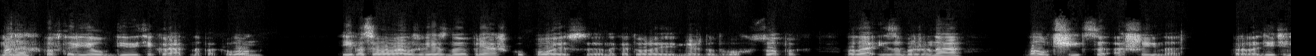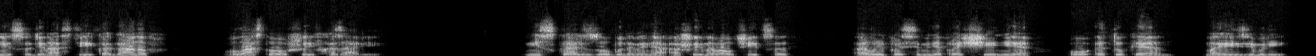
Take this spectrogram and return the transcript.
Монах повторил девятикратно поклон и поцеловал железную пряжку пояса, на которой между двух сопок была изображена волчица Ашина, прародительница династии Каганов, властвовавшей в Хазарии. «Не скаль зубы на меня, Ашина-волчица, а выпроси мне прощения у Этукен, моей земли.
